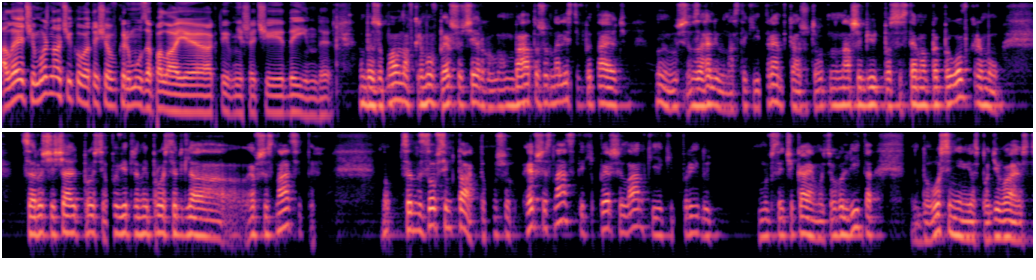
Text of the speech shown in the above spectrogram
але чи можна очікувати, що в Криму запалає активніше чи де-інде? Безумовно, в Криму в першу чергу. Багато журналістів питають. Ну, взагалі у нас такий тренд кажуть, от наші б'ють по системам ППО в Криму. Це розчищають повітряний простір для F-16. Ну, це не зовсім так, тому що F-16 перші ланки, які прийдуть, ми все чекаємо цього літа, до осені, я сподіваюся.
